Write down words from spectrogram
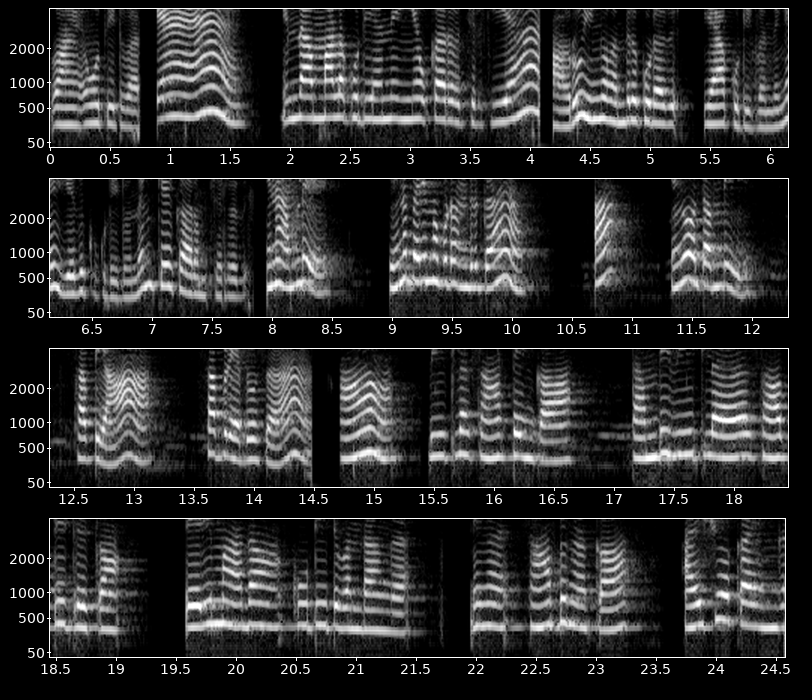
வா- ஊத்திட்டு வர ஏன்? இந்த அம்மாவை கூட்டிட்டு இங்கே உட்கார வச்சிருக்கியா? யாரும் இங்கே வந்துடக்கூடாது. ஏன் கூட்டிட்டு வந்தீங்க? எதுக்கு கூட்டிட்டு வந்தேன்னு கேட்க ஆரம்பிச்சிடுறது. என்ன அம்மளு என்ன பெரியம்மா கூட வந்திருக்க? ஆ எங்க உன் தம்பி? சாப்பிட்டியா? சாப்பிட்றியா தோசை? ஆ வீட்டில் சாப்பிட்டேங்க்கா தம்பி வீட்டில் சாப்பிட்டுட்டு இருக்கான். பெரியம்மா தான் கூட்டிட்டு வந்தாங்க. நீங்க சாப்பிடுங்க அக்கா. ஐஷு அக்கா எங்க?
